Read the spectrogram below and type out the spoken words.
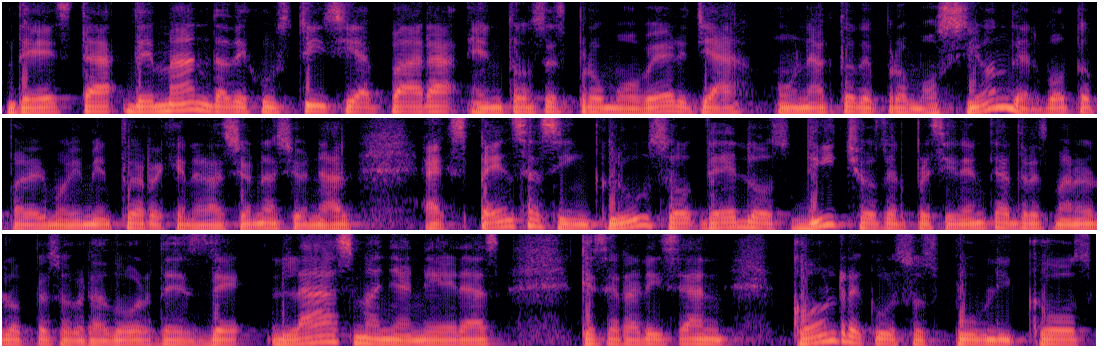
de esta demanda de justicia para entonces promover ya un acto de promoción del voto para el Movimiento de Regeneración Nacional, a expensas incluso de los dichos del presidente Andrés Manuel López Obrador desde las mañaneras que se realizan con recursos públicos,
